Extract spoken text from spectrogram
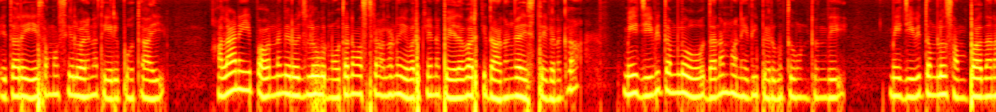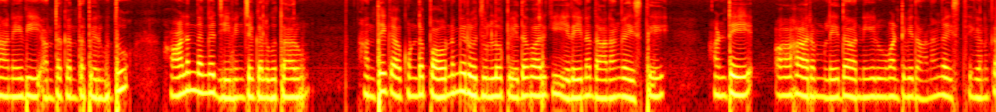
ఇతర ఏ సమస్యలు అయినా తీరిపోతాయి. అలానే ఈ పౌర్ణమి రోజులో నూతన వస్త్రాలను ఎవరికైనా పేదవారికి దానంగా ఇస్తే గనక మీ జీవితంలో ధనం అనేది పెరుగుతూ ఉంటుంది. మీ జీవితంలో సంపాదన అనేది అంతకంత పెరుగుతూ ఆనందంగా జీవించగలుగుతారు. అంతేకాకుండా పౌర్ణమి రోజుల్లో పేదవారికి ఏదైనా దానంగా ఇస్తే అంటే ఆహారం లేదా నీరు వంటివి దానంగా ఇస్తే గనక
